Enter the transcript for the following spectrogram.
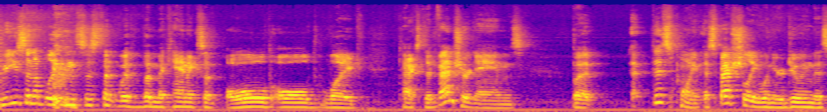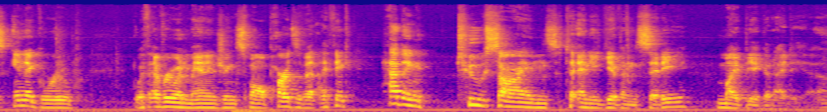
reasonably consistent with the mechanics of old old like text adventure games, but at this point, especially when you're doing this in a group with everyone managing small parts of it, I think having two signs to any given city might be a good idea.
